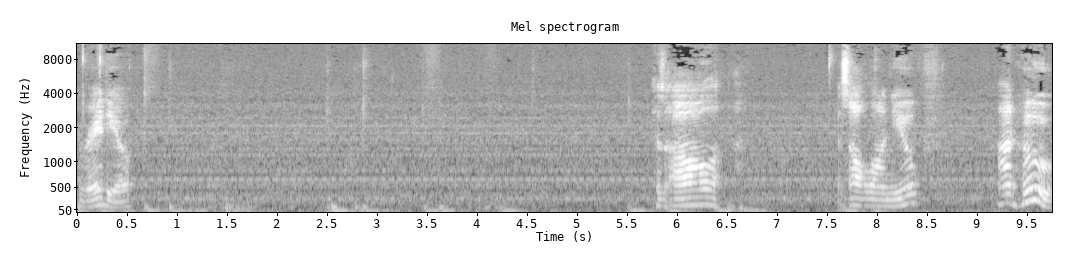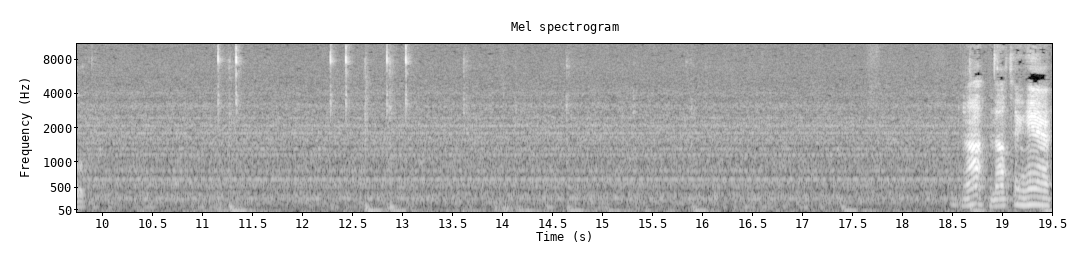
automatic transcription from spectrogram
Radio. Is all is all on you? On who? Ah, nothing here.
